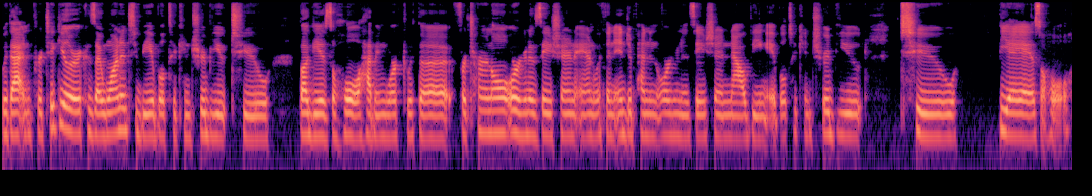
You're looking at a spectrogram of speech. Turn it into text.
with that in particular because i wanted to be able to contribute to buggy as a whole having worked with a fraternal organization and with an independent organization now being able to contribute to baa as a whole.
